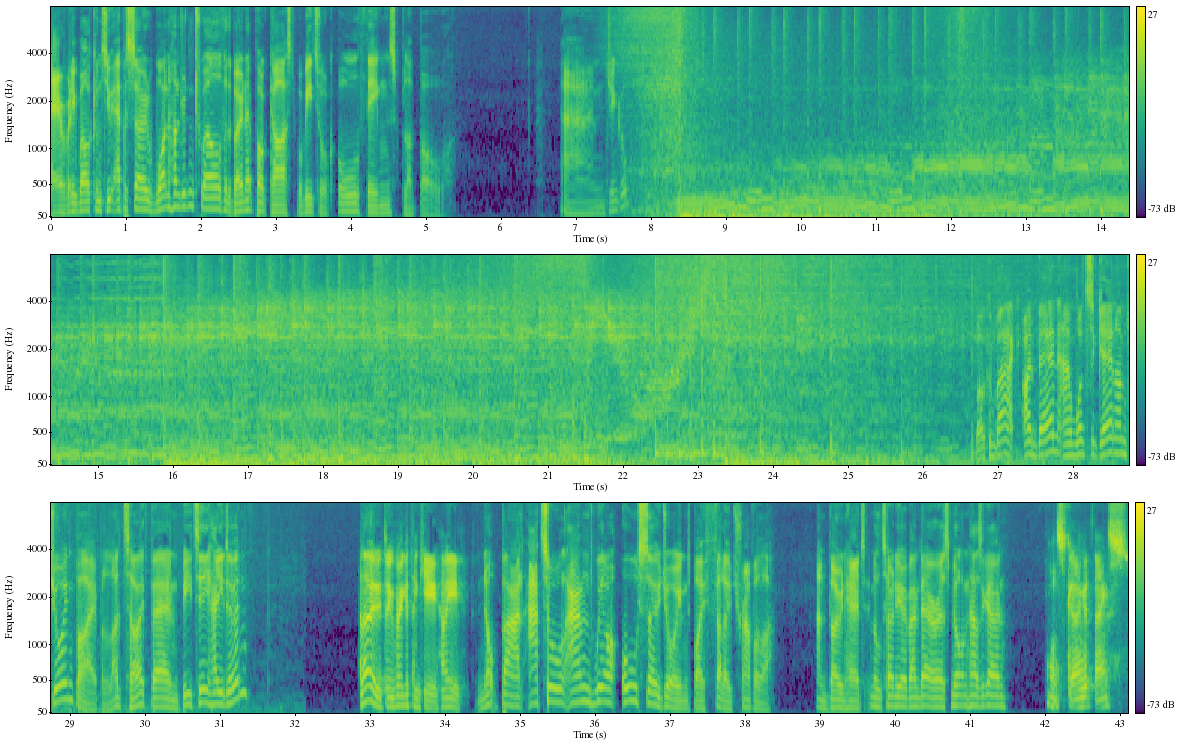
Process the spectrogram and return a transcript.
Hey, everybody, welcome to episode 112 of the Bonehead Podcast, where we talk all things Blood Bowl. And jingle. Welcome back. I'm Ben, and once again, I'm joined by Blood Tithe Ben. BT, how you doing? Hello, doing very good, thank you. How are you? Not bad at all. And we are also joined by fellow traveller and bonehead Miltonio Banderas. Milton, how's it going? What's going good, thanks.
